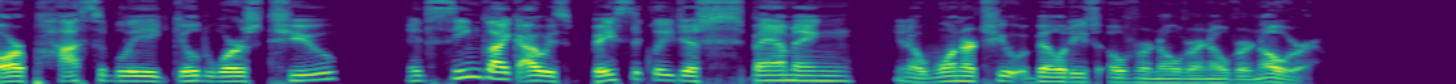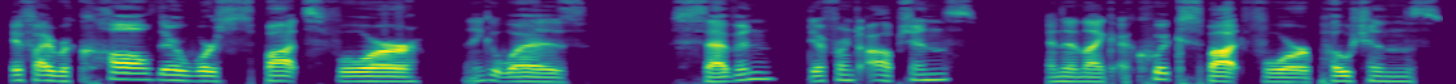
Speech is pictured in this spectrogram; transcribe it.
or possibly Guild Wars 2, it seemed like I was basically just spamming, you know, one or two abilities over and over and over and over. If I recall, there were spots for, I think it was seven different options, and then like a quick spot for potions,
